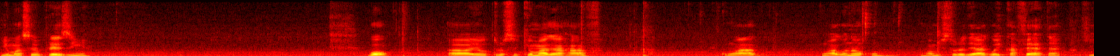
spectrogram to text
e uma surpresinha. Bom, uh, eu trouxe aqui uma garrafa com água, com água não, com uma mistura de água e café, né? Porque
